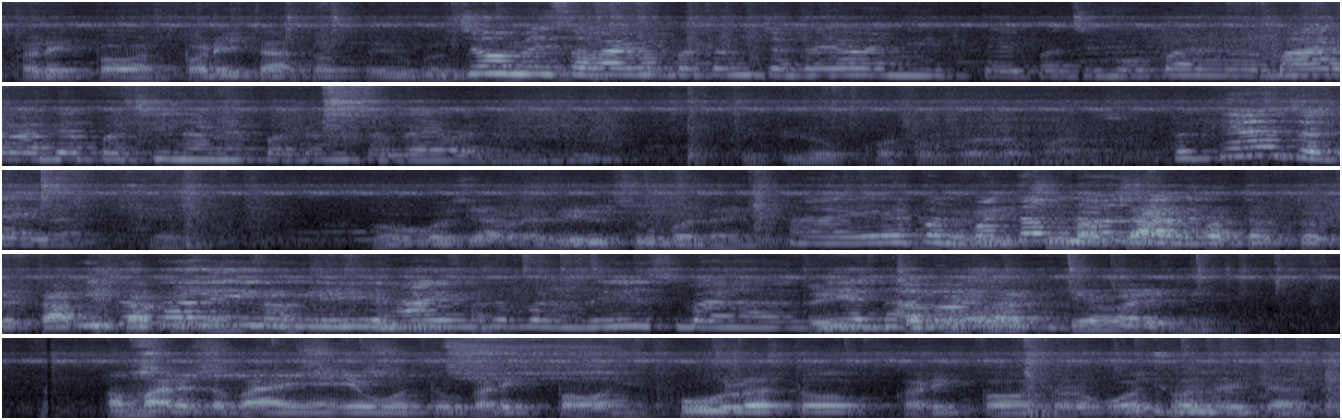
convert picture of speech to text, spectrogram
ખડીક પવન પડી જતો તો એવું જો મેં સવારમાં પતંગ ચગાવ્યા નહીં તે પછી બપોર બાર વાગ્યા પછી ના મેં પતંગ ચગાવ્યા નહીં ખોટો ખોટું બોલો માણસ. તો ક્યાં ચગાવ્યા? તો પછી આપણે રીલ શું બનાવી હા એ પણ પતંગ ચાર પતંગ તો તે કાપી કાપી ખાલી હા ઈ તો પણ રીલ્સ બનાવે. બે ધાબા અમારે તો ભાઈ અહીંયા એવું હતું ઘડીક પવન ફૂલ હતો ઘડીક પવન થોડોક ઓછો થઈ જતો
